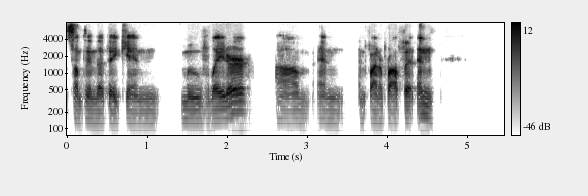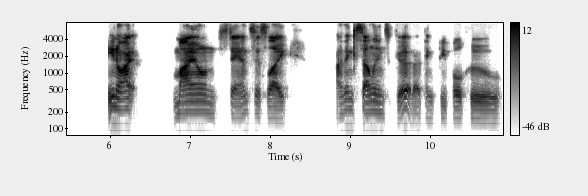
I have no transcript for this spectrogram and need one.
something that they can move later um, and and find a profit. And you know, I my own stance is like, I think selling's good. I think people who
